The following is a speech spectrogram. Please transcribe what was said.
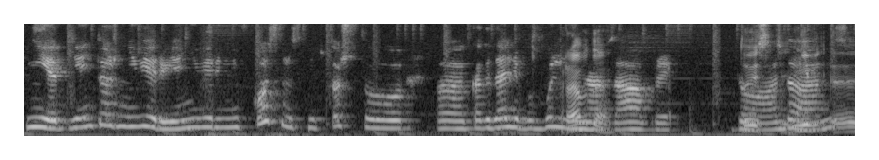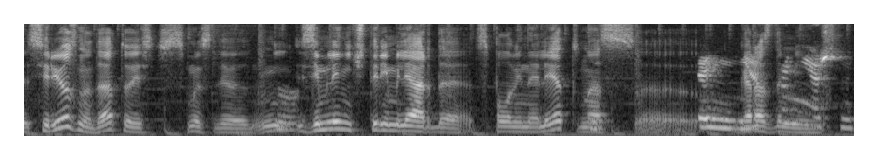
Нет, я тоже не верю. Я не верю ни в космос, ни в то, что э, когда-либо были Правда? динозавры. То да, есть, да. не- э, серьезно, да? То есть, в смысле, не- Да. Земле не 4 миллиарда с половиной лет, у нас э, Да нет, гораздо меньше. конечно.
